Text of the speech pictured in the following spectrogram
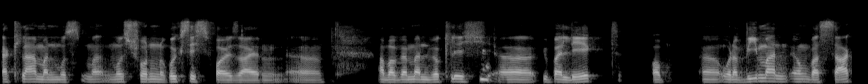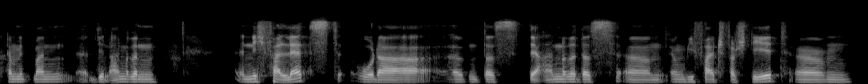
na, klar, man muss, man muss schon rücksichtsvoll sein. Äh, aber wenn man wirklich äh, überlegt, ob äh, oder wie man irgendwas sagt, damit man den anderen nicht verletzt oder ähm, dass der andere das ähm, irgendwie falsch versteht, ähm,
